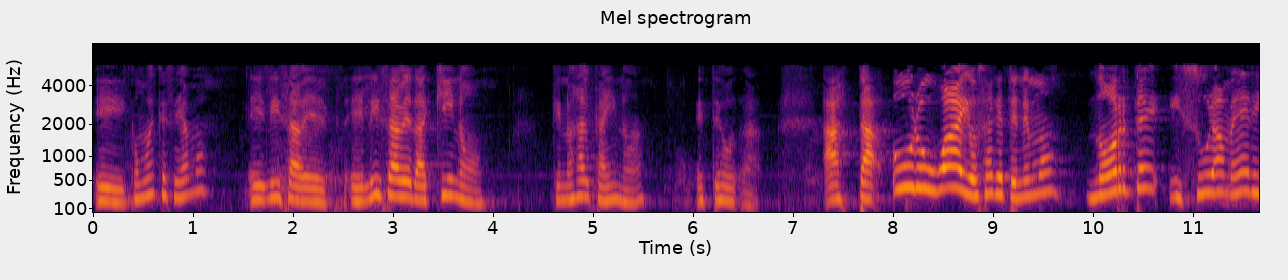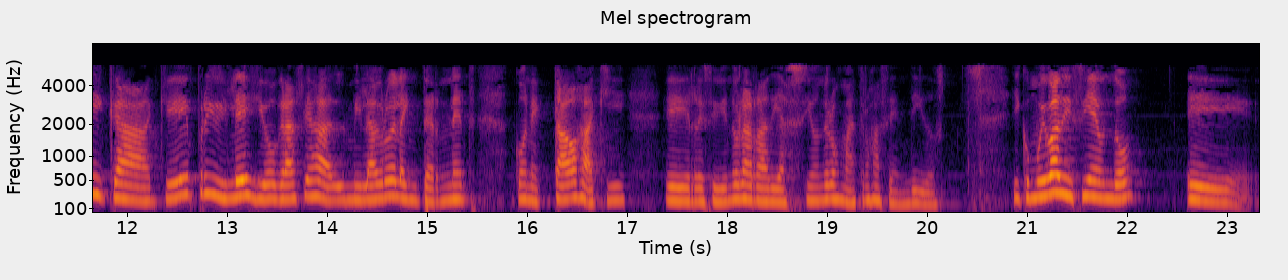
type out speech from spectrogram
Eh, ¿Cómo es que se llama? Elizabeth. Elizabeth Aquino, que no es alcaíno, ¿eh? este ah, hasta Uruguay, o sea que tenemos Norte y Suramérica. Qué privilegio, gracias al milagro de la Internet, conectados aquí eh, recibiendo la radiación de los maestros ascendidos. Y como iba diciendo, eh,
